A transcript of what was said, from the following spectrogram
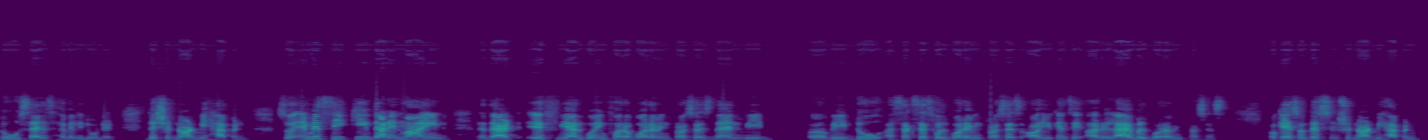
two cells heavily loaded. This should not be happen. So msc keep that in mind that if we are going for a borrowing process then we uh, we do a successful borrowing process or you can say a reliable borrowing process okay so this should not be happen.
